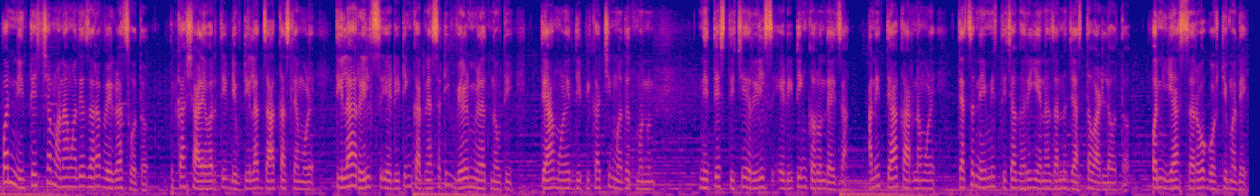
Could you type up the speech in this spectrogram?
पण नितेशच्या मनामध्ये जरा वेगळंच होतं. दीपिका शाळेवरती ड्युटीला जात असल्यामुळे तिला रील्स एडिटिंग करण्यासाठी वेळ मिळत नव्हती. त्यामुळे दीपिकाची मदत म्हणून नितेश तिचे रील्स एडिटिंग करून द्यायचा आणि त्या कारणामुळे त्याचं नेहमीच तिच्या घरी येणं जाणं जास्त वाढलं होतं. पण या सर्व गोष्टीमध्ये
